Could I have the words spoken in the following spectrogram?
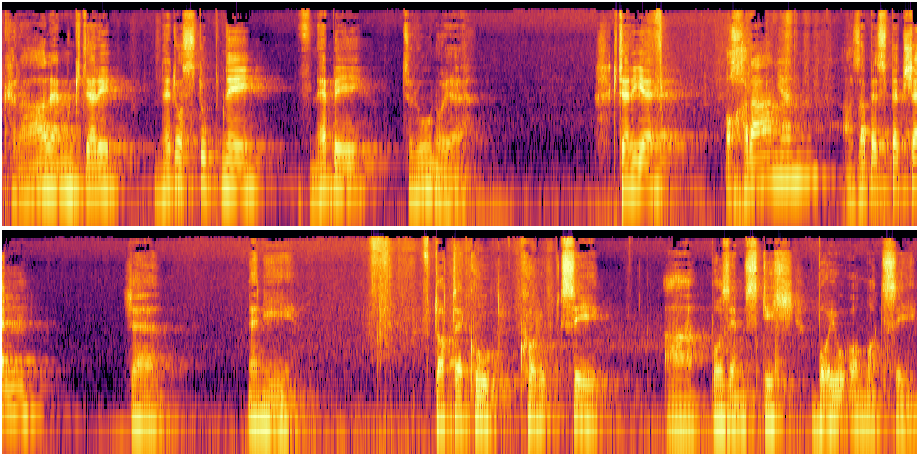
králem, který nedostupný v nebi trůnuje, který je ochráněn a zabezpečen, že není v doteku korupci a pozemských bojů o moci.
